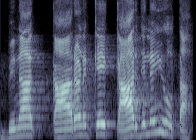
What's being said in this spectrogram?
बिना कारण के कार्य नहीं होता।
